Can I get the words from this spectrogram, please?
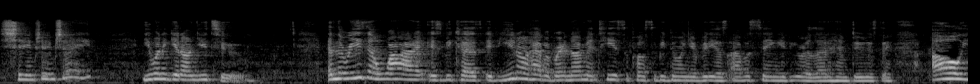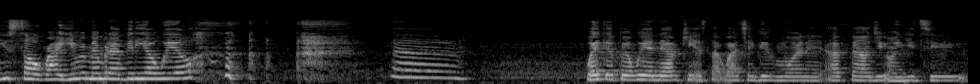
Shame, shame, shame. You want to get on YouTube. And the reason why is because if you don't have a brand, no, I meant he is supposed to be doing your videos. I was saying if you were letting him do this thing. Oh, you so right. You remember that video, Will? Ah. Wake up and win now. Can't stop watching. Good morning. I found you on YouTube.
